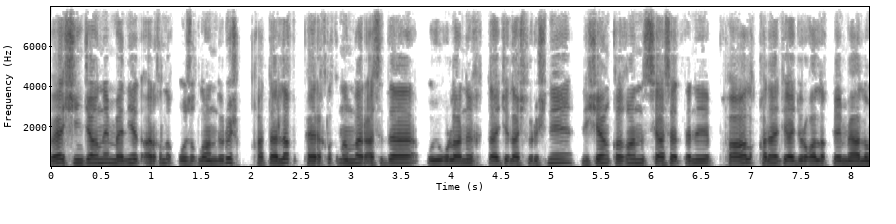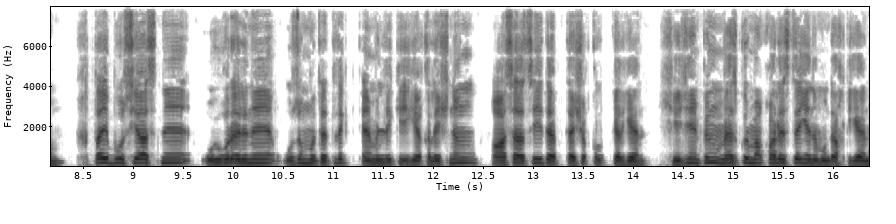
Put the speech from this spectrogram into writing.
va shinjongni madaniyat orqali oziqlantirish qatorliq farqli nomlar ostida uyg'urlarni xitoychilashtirishni nishon qilgan siyosatlarni faol qanot yaydirganligi ma'lum xitoy bu siyosatni uyg'ur elini uzun muddatlik aminlikka ega qilishning asosiy deb tashviq qilib kelgan shi zinpin mazkur maqolasida yana mundoq degan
